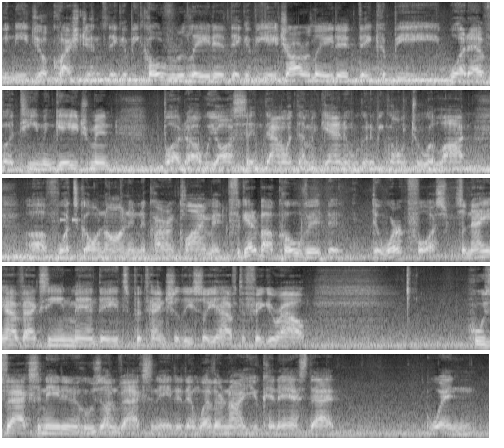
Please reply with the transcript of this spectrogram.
we need your questions. They could be COVID related, they could be HR related, they could be whatever, team engagement. But uh, we are sitting down with them again, and we're going to be going through a lot of what's going on in the current climate. Forget about COVID, the workforce. So now you have vaccine mandates potentially, so you have to figure out who's vaccinated and who's unvaccinated, and whether or not you can ask that when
